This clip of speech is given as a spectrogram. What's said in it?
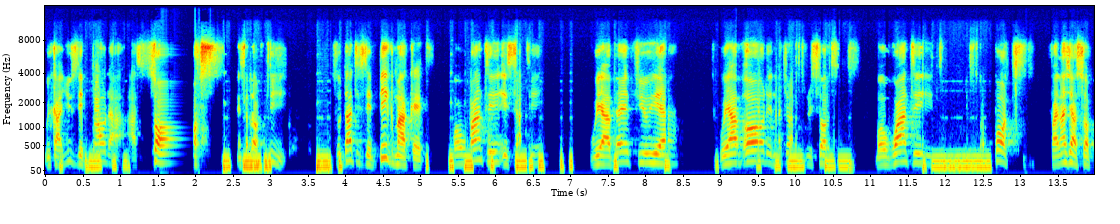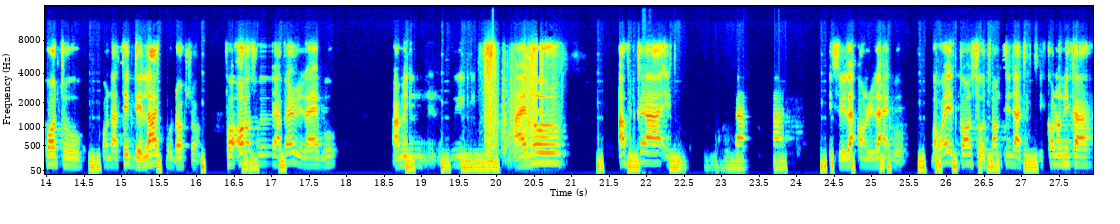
we can use the powder as sauce instead of tea. So that is a big market. But one thing is certain, we are very few here. We have all the natural resources. But one thing is support, financial support to undertake the large production. For us, we are very reliable. I mean, we, I know Africa is Africa is unreliable. But when it comes to something that is economical,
